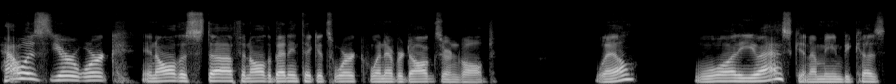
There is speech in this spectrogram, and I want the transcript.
how is your work and all this stuff and all the bedding thickets work whenever dogs are involved? Well what are you asking? I mean because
